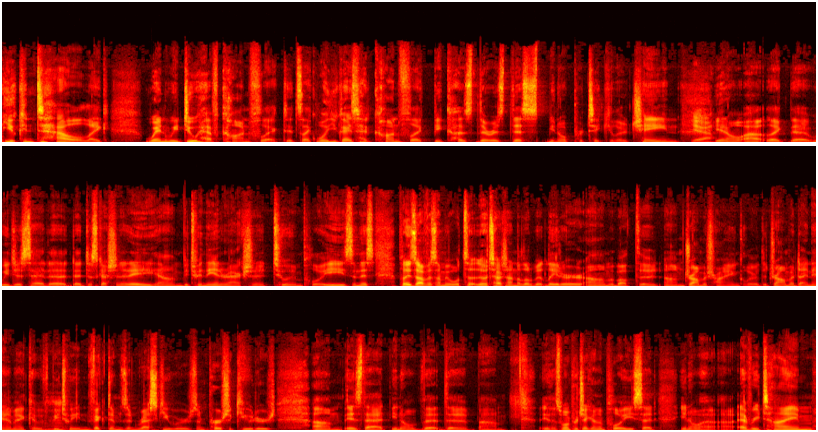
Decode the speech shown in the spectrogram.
you can tell like when we do have conflict it's like well you guys had conflict because there is this you know particular chain Yeah. you know uh, like the, we just had a, a discussion today um, between the interaction of two employees and this plays off of something we'll, t- we'll touch on a little bit later um, about the um, drama triangle or the drama dynamic of between victims and rescuers and persecutors um, is that you know the the um, you know, this one particular employee said you know uh, every time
